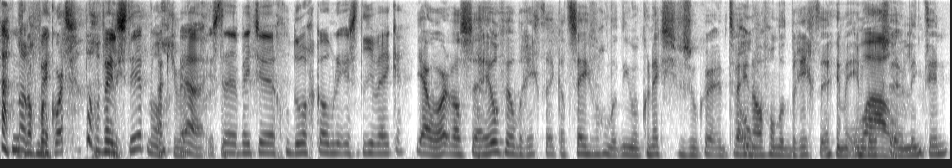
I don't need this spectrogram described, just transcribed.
nog, nog maar kort. Nog gefeliciteerd nog. Dankjewel. Ja, is het een beetje goed doorgekomen de eerste drie weken? Ja hoor, het was eh, heel veel berichten. Ik had 700 nieuwe connectieverzoeken en 2500 berichten in mijn inbox Wauw. en LinkedIn.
